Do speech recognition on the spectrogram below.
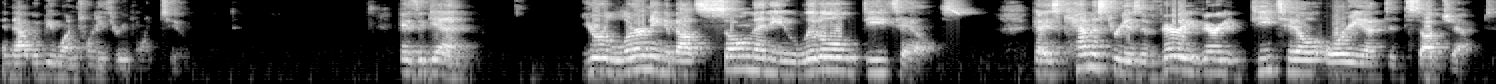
and that would be 123.2. Because again, you're learning about so many little details. Guys, chemistry is a very, very detail-oriented subject.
